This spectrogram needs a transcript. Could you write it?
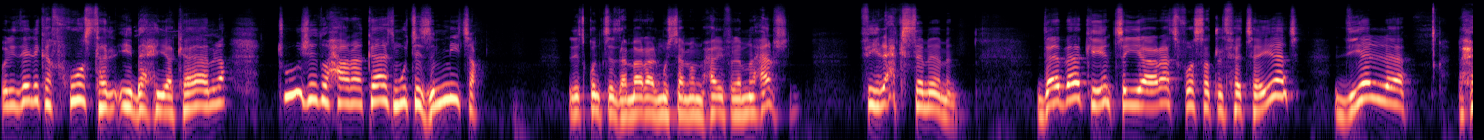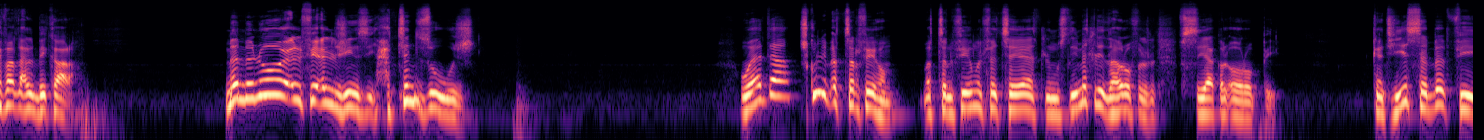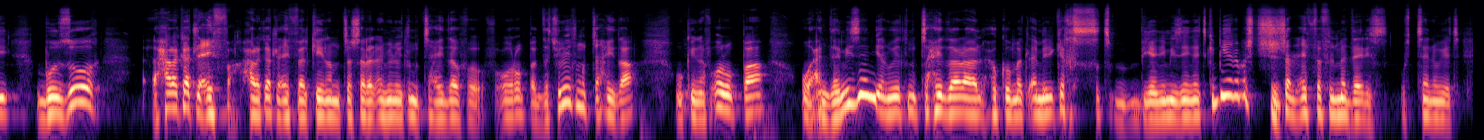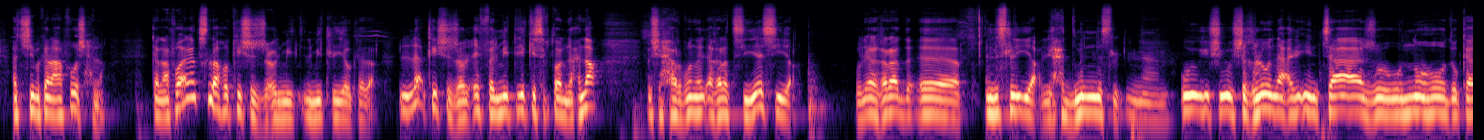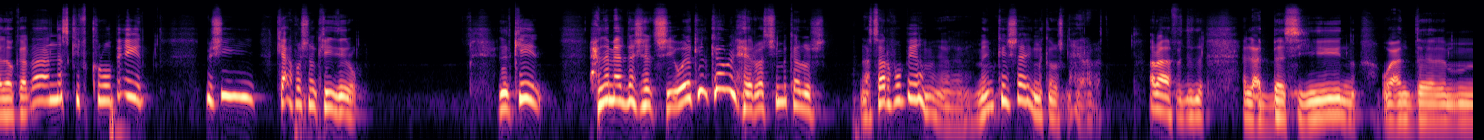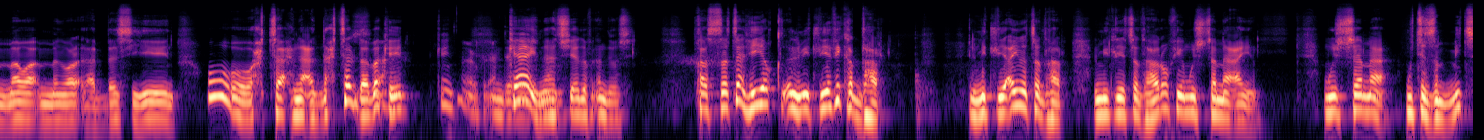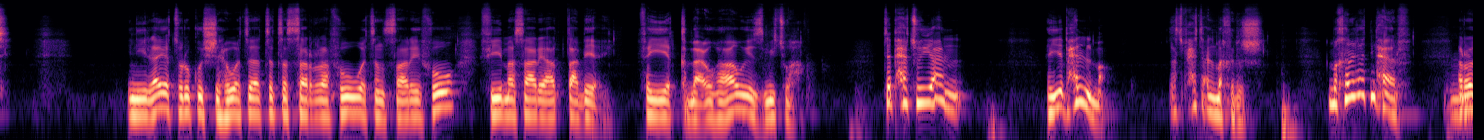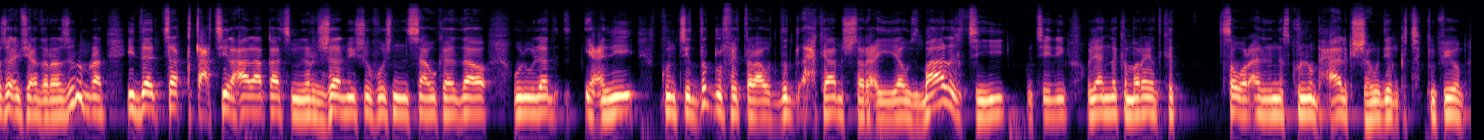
ولذلك في وسط هذه الإباحية كاملة توجد حركات متزمتة. اللي تقول أنت زعما راه المجتمع المنحرف لا ما نعرفش فيه العكس تماما. دابا كاين تيارات في وسط الفتيات ديال الحفاظ على البكارة. ممنوع الفعل الجنسي حتى نتزوج. وهذا شكون اللي مأثر فيهم؟ مأثر فيهم الفتيات المسلمات اللي ظهروا في ال- في السياق الأوروبي. كانت هي السبب في بزوغ حركات العفة حركات العفة اللي كاينة منتشرة الآن في الولايات المتحدة في أوروبا. بدأت الولايات المتحدة وكاينة في أوروبا وعندها ميزانية. الولايات المتحدة راه الحكومة الأمريكية خصت يعني ميزانيات كبيرة باش تشجع العفة في المدارس وفي الثانويات. هذا الشيء ما كنعرفوش حنا كنعرفوا على عكس الآخر كيشجعوا المثليه وكذا. لا كيشجعوا العفة المثليه كيصيفطوا لنا حنا باش يحاربونا الاغراض السياسيه والإغراض آه النسلية لحد من النسل. نعم. ويش- ويشغلونا على الإنتاج والنهوض وكذا وكذا. الناس كيفكروا بعيد. ماشي كيعرفوا شنو كيديروا. اذا كاين حنا ما عندناش هذا الشيء ولكن كانوا الانحراف هذا الشيء ما كانوش نعترفوا بهم. يعني ما يمكنش ما كانوش انحرافات راه في العباسيين وعند من وراء العباسيين وحتى حنا عندنا حتى دابا. كاين. كاين. كاين هذا الشيء هذا في الأندلس. خاصة هي المثلية فين كتظهر المثلية أين تظهر؟ المثلية تظهر في مجتمعين. مجتمع متزمت يعني لا يترك الشهوة تتصرف وتنصرف في مسارها الطبيعي فيقمعها ويزمتها. تبحث هي عن هي بحال الماء تبحث عن مخرج. المخرج تنحرف الرجل يمشي عند الرجل والمرأة إذا أنت قطعتي العلاقات من الرجال ما يشوفوش النساء وكذا والولاد يعني كنت ضد الفطرة وضد الأحكام الشرعية وبالغتي فهمتيني؟ ولأنك مريض كتصور أن الناس كلهم بحالك الشهوة ديالهم كتحكم فيهم.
